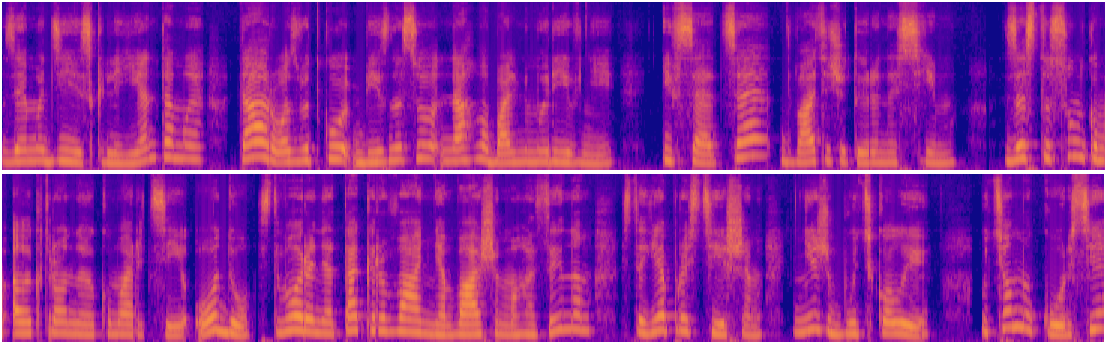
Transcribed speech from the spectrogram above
взаємодії з клієнтами та розвитку бізнесу на глобальному рівні. І все це 24 на 7. Застосунком електронної комерції Оду створення та керування вашим магазином стає простішим, ніж будь-коли. У цьому курсі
